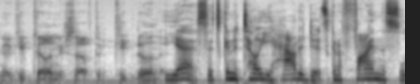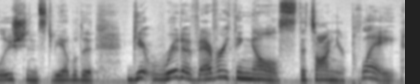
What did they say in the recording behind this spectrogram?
You're going to keep telling yourself to keep doing it. Yes, it's going to tell you how to do it. It's going to find the solutions to be able to get rid of everything else that's on your plate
